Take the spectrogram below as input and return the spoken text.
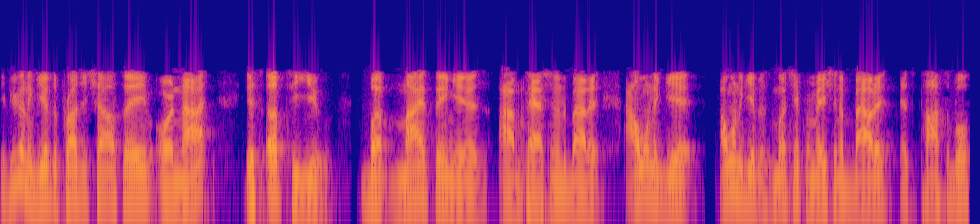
if you're going to give the Project Child Save or not, it's up to you. But my thing is, I'm passionate about it. I want to get, I want to give as much information about it as possible,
